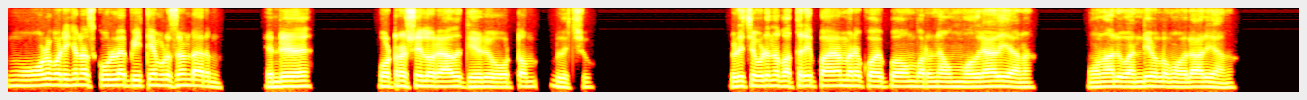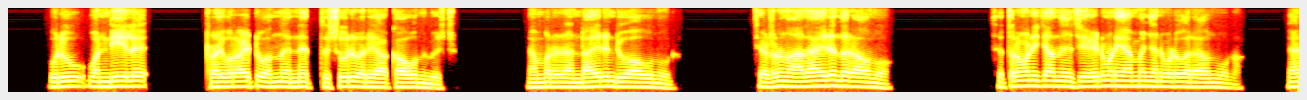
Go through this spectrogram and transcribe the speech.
മോൾ പഠിക്കുന്ന സ്കൂളിലെ പി ടി എം പ്രസിഡന്റായിരുന്നു എന്റെ ഓട്ടോറിക്ഷയിൽ ഒരാൾ കയറി ഓട്ടം വിളിച്ചു. വിളിച്ച് ഇവിടുന്ന് പത്തരിപ്പാലം വരെ പോയപ്പോൾ പറഞ്ഞു അവൻ മുതലാളിയാണ്. മൂന്നാൽ വണ്ടിയുള്ള മുതലാളിയാണ്. ഒരു വണ്ടിയിൽ ഡ്രൈവറായിട്ട് വന്ന് എന്നെ തൃശ്ശൂർ വരെ ആക്കാവോ എന്ന് ചോദിച്ചു ഞാൻ പറഞ്ഞു രണ്ടായിരം രൂപ ആവുമെന്ന് പറഞ്ഞു. ചേട്ടന് നാലായിരം തരാമെന്നോ എത്ര മണിക്കാന്ന് ചോദിച്ചു. ഏഴ് മണിയാകുമ്പോൾ ഞാൻ ഇവിടെ വരാമെന്ന് പറഞ്ഞു. ഞാൻ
